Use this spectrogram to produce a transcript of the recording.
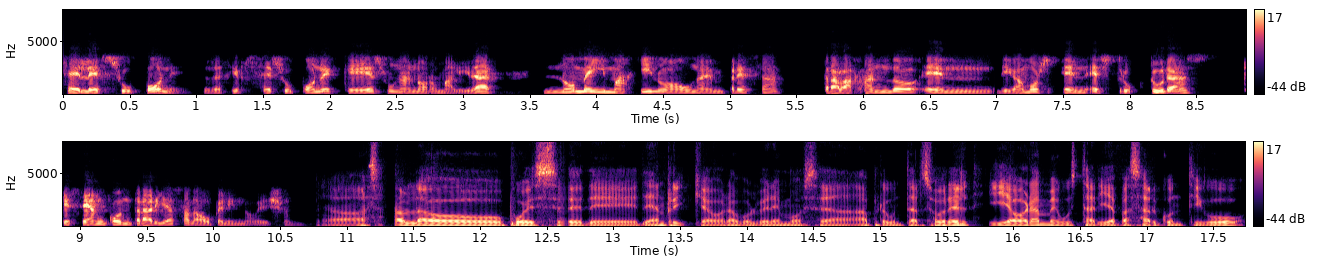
se le supone, es decir, se supone que es una normalidad. No me imagino a una empresa trabajando en, digamos, en estructuras que sean contrarias a la Open Innovation. Has hablado pues eh, de, de Henry, que ahora volveremos a, preguntar sobre él. Y ahora me gustaría pasar contigo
